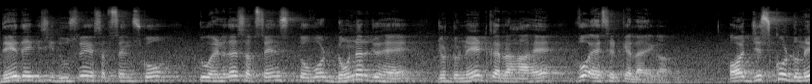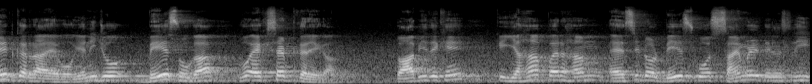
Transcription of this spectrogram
दे दे किसी दूसरे सब्सटेंस को टू अनदर सब्सटेंस तो वो डोनर जो है, जो डोनेट कर रहा है, वो एसिड कहलाएगा। और जिसको डोनेट कर रहा है वो, यानी जो बेस होगा, वो एक्सेप्ट करेगा। तो आप ये देखें कि यहाँ पर हम एसिड और बेस को साइमल्टेनियसली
